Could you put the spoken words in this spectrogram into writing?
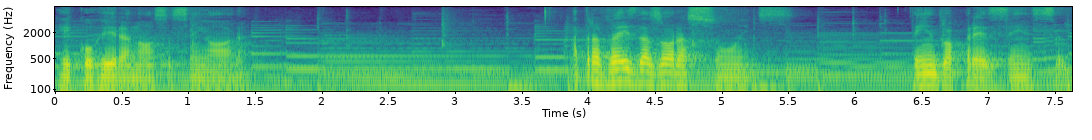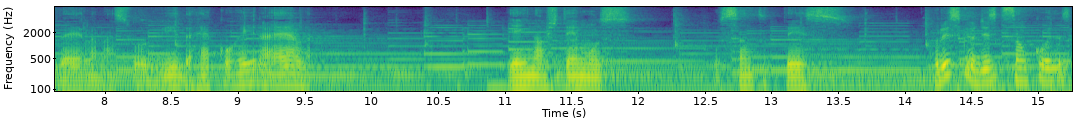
Recorrer a Nossa Senhora. Através das orações, tendo a presença dela na sua vida, recorrer a ela. E aí nós temos o Santo Terço. Por isso que eu disse que são coisas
